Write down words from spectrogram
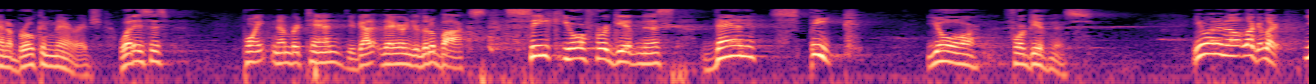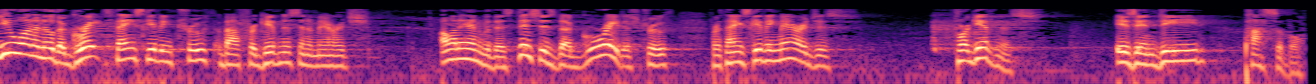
and a broken marriage. What is his Point number 10, you've got it there in your little box. Seek your forgiveness, then speak your forgiveness. You want to know, look, at look, you want to know the great Thanksgiving truth about forgiveness in a marriage? I want to end with this. This is the greatest truth for Thanksgiving marriages. Forgiveness is indeed possible.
